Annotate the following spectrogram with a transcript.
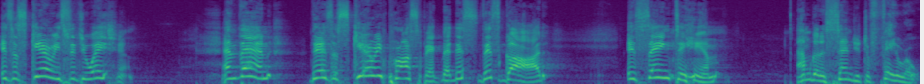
It's a scary situation. And then there's a scary prospect that this, this God is saying to him, I'm going to send you to Pharaoh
